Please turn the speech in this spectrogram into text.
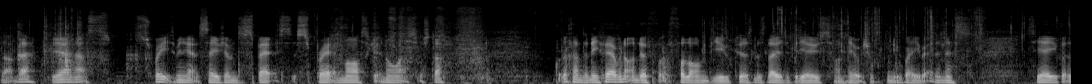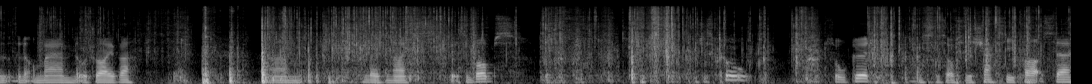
That there, yeah, that's sweet. I mean, it saves you having to spray, spray it and mask it and all that sort of stuff. Quick look underneath here. We're not under full on view because there's loads of videos on here which will be way better than this. So yeah, you've got the little man, little driver. Um, loads of nice bits and bobs, which is cool. It's all good. This is obviously the chassis parts there.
